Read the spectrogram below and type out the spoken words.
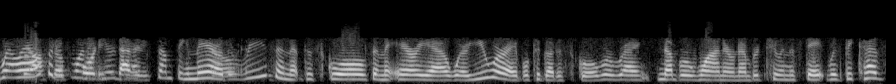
Well, I also just want to interject something there. The reason that the schools in the area where you were able to go to school were ranked number one or number two in the state was because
